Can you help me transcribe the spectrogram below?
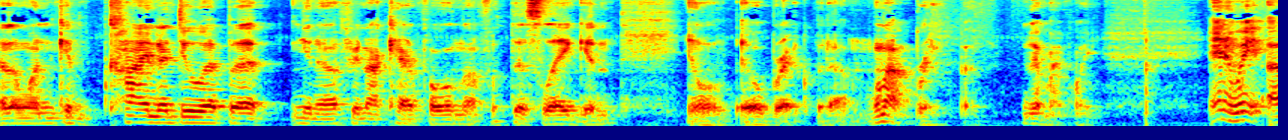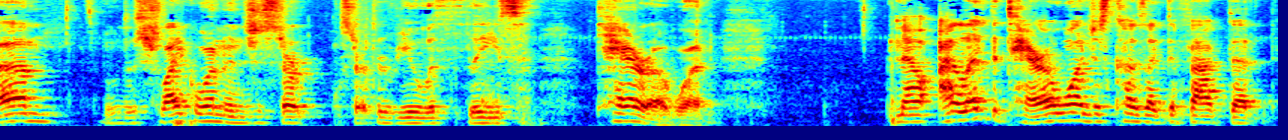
the other one can kind of do it, but you know, if you're not careful enough with this leg, and it'll it'll break. But um, well, not break, but you get my point. Anyway, um, let's move the Schleich one and just start start the review with these Terra one. Now, I like the Terra one just cause like the fact that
